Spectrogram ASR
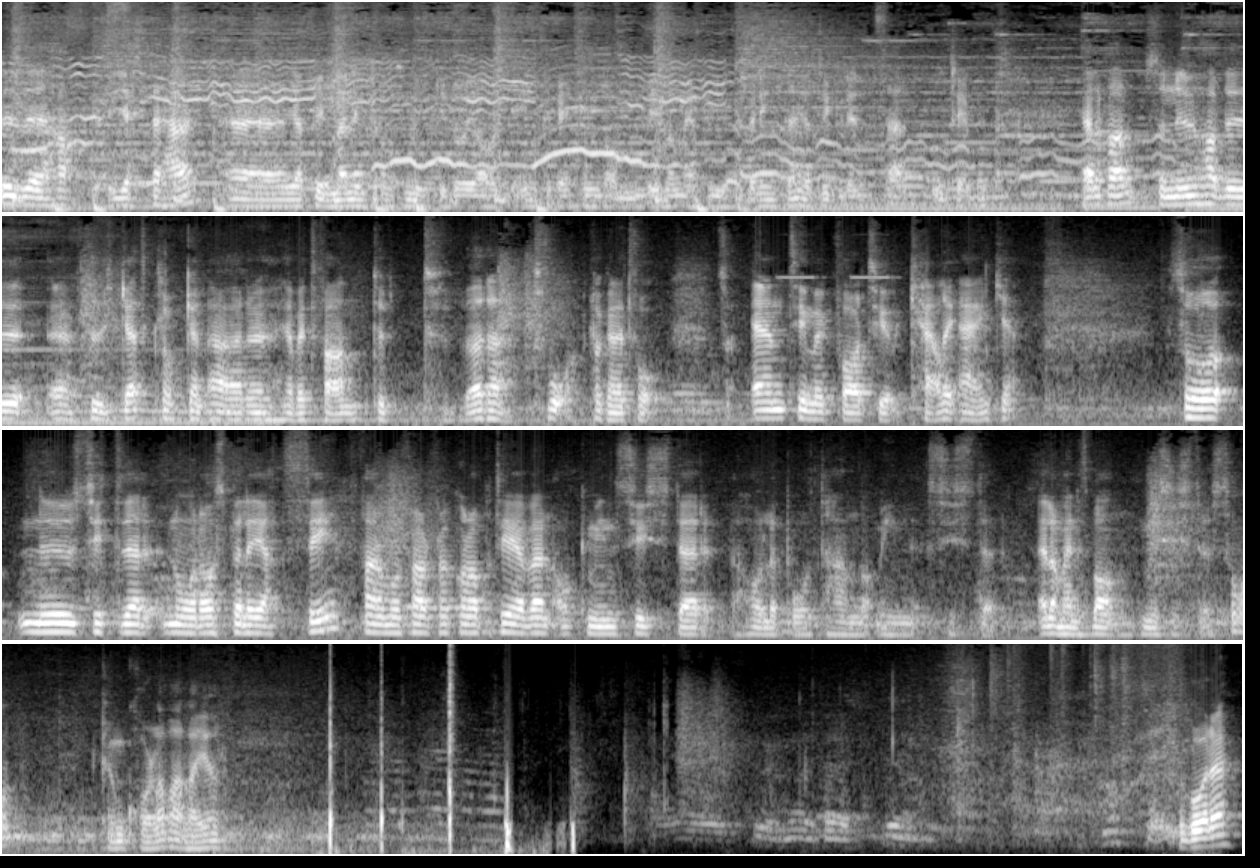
Vi haft gäster här. Eh, jag filmar inte dem så mycket då jag inte vet om de vill vara med på Youtube eller inte. Jag tycker det är lite så här otrevligt. I alla fall, så nu har vi eh, fikat. Klockan är, eh, jag vet fan, typ t- två. Klockan är två. Så en timme kvar till Cali Anka. Så nu sitter några och spelar Yatzy. Farmor och farfar kollar på tvn och min syster håller på att ta hand om min syster. Eller om hennes barn, min systers son. Kan kolla vad alla gör. Hur går det?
